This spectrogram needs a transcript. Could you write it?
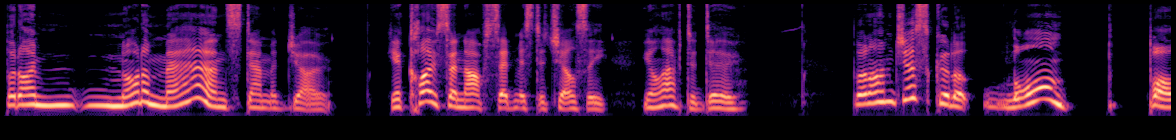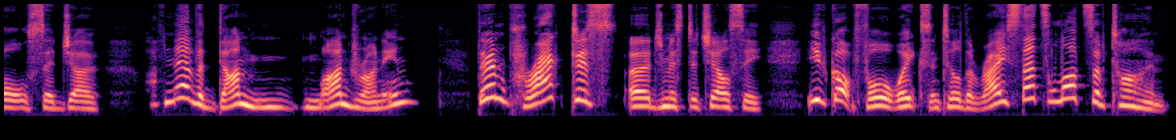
But I'm not a man, stammered Joe. You're close enough, said Mr. Chelsea. You'll have to do. But I'm just good at lawn bowls, said Joe. I've never done mud running. Then practice, urged Mr. Chelsea. You've got four weeks until the race. That's lots of time.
